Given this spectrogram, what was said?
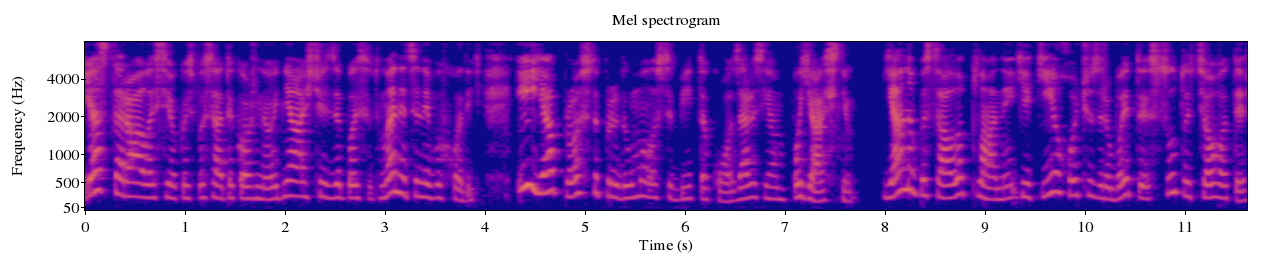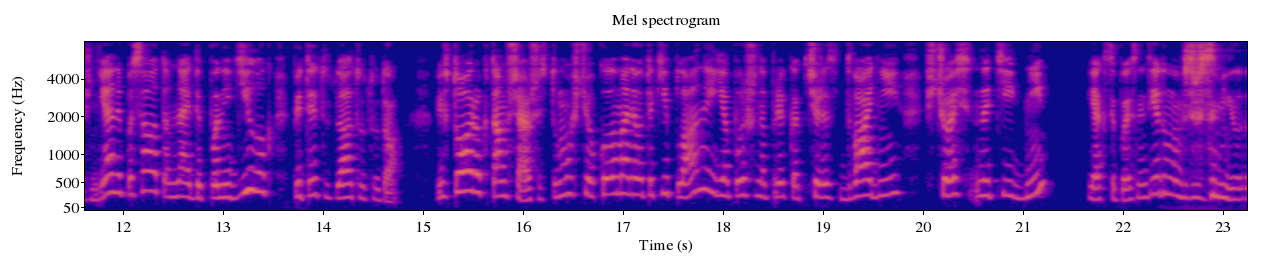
Я старалася якось писати кожного дня, щось записувати. У мене це не виходить. І я просто придумала собі тако. Зараз я вам поясню. Я написала плани, які я хочу зробити суто цього тижня. Я не писала там, знаєте, понеділок піти туди, то туди. Вівторок там ще щось. Тому що коли в мене отакі плани, я пишу, наприклад, через два дні щось на ті дні. Як це пояснити? Я думаю, ви зрозуміли.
